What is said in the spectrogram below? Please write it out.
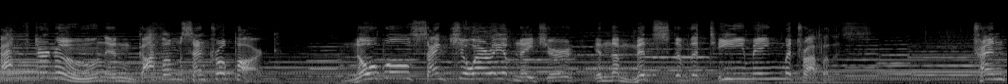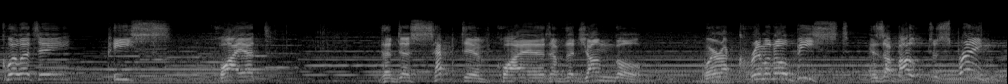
Afternoon in Gotham Central Park. Noble sanctuary of nature in the midst of the teeming metropolis. Tranquility, peace, quiet. The deceptive quiet of the jungle where a criminal beast is about to spring.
